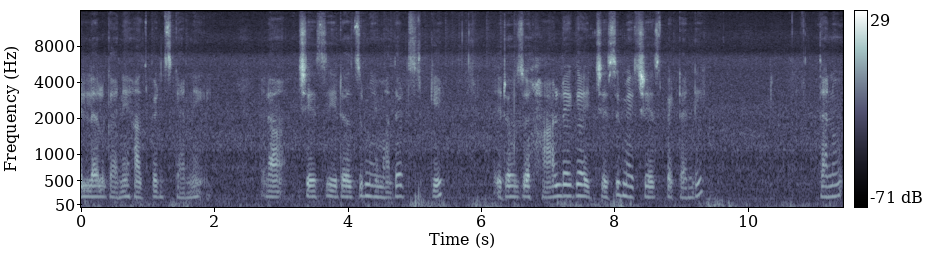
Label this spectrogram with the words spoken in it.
పిల్లలు కానీ హస్బెండ్స్ కానీ ఇలా చేసి ఈరోజు మీ మదర్స్కి ఈరోజు హాలిడేగా ఇచ్చేసి మీరు చేసి పెట్టండి. తను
